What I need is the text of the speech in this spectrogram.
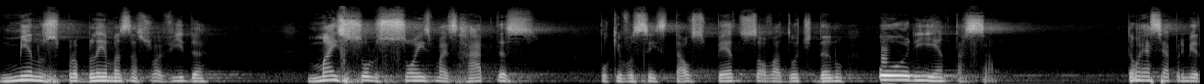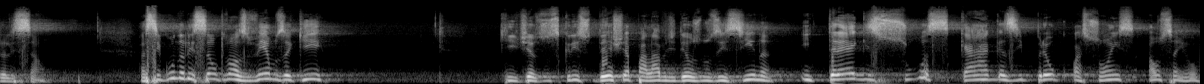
menos problemas na sua vida, mais soluções mais rápidas porque você está aos pés do Salvador te dando orientação. Então, essa é a primeira lição. A segunda lição que nós vemos aqui, que Jesus Cristo deixa e a palavra de Deus nos ensina, entregue suas cargas e preocupações ao Senhor.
